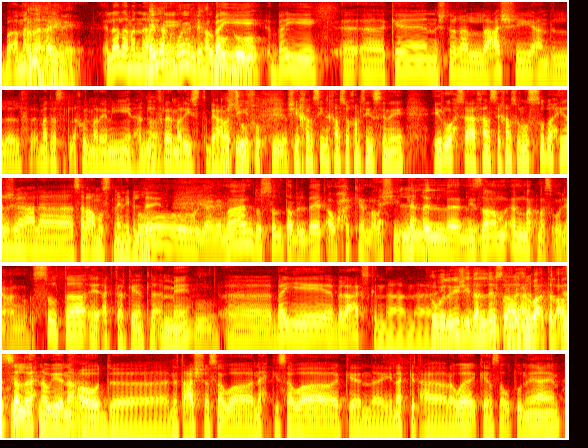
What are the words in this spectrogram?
بقى منا هينة. هينة. لا لا منا بيك. وين بهالموضوع؟ بيي بيي آه، آه، كان اشتغل عشي عند مدرسة الأخوة المريميين عند نعم. الفرير ماريست ما بعمشيت تشوفه كتير. شي 50 55 سنة يروح الساعة 5 5 ونص الصبح يرجع على 7 ونص 8 بالليل أوه يعني ما عنده سلطة بالبيت أو حكم أو شيء. كل النظام أمك مسؤولة عنه السلطة إيه أكثر كانت لأمي آه بيي بالعكس كنا ن- هو بده يجي يدللكم بهالوقت القصير نتسلى نحن وياه نقعد آه، نتعشى سوا نحكي سوا. كان ينكت على رواق كان صوته ناعم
